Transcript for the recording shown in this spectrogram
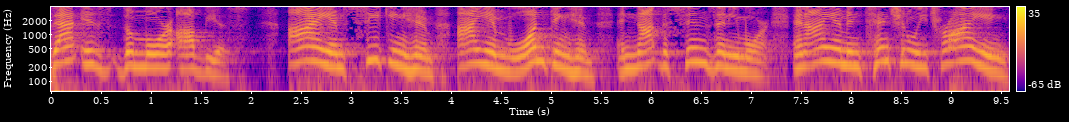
that is the more obvious. I am seeking Him. I am wanting Him and not the sins anymore. And I am intentionally trying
